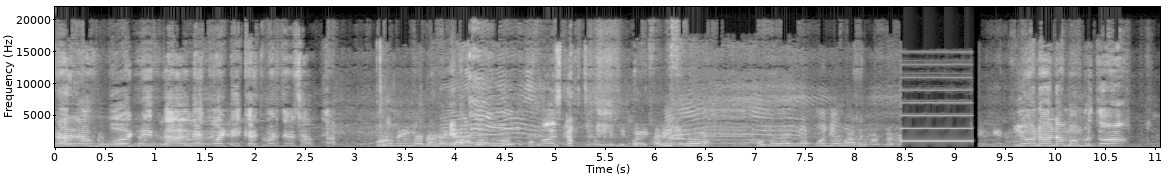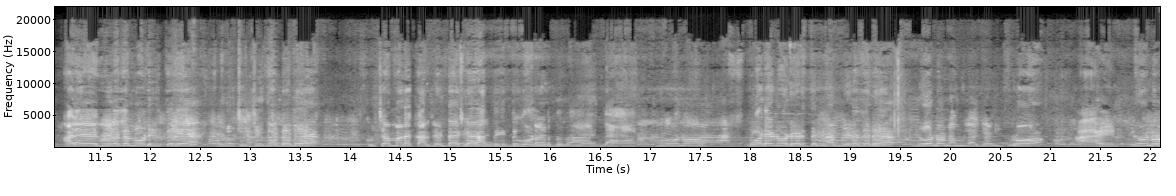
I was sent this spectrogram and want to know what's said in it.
ಸರ್ ನಾವು ಕೋಟಿ ತರನೇ ಕೋಟಿ ಖರ್ಚು ಮಾಡ್ತೀವಿ ಸರ್. ಇವನು ನಮ್ಮ ಅಮೃತು ಹಳೆ ವಿಡಿಯೋದಲ್ಲಿ ನೋಡಿರ್ತೀರಿ. ಇವನು ಚುಚ್ಚುಗಟ್ಟಲೆ ಹುಚ್ಚ ಮಾಡಕ್ ಅರ್ಜೆಂಟ್ ಆಗಿ ಅತ್ತಿಗಿತ್ತು ಓಡಾಡ್ತದ. ಇವನು ನೋಡೇ ನೋಡಿರ್ತೀರಿ ನಮ್ಮ ವಿಡಿಯೋದಲ್ಲಿ ಇವನು ನಮ್ ಲೆಜೆಂಡ್ ಪ್ರೋ ಇವನು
